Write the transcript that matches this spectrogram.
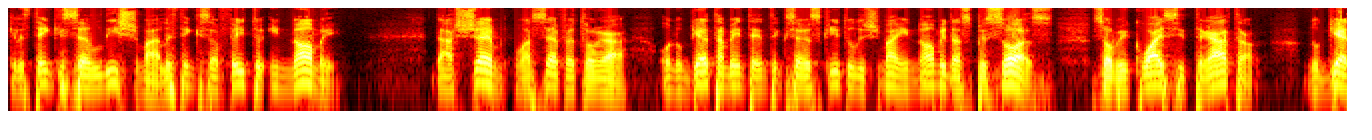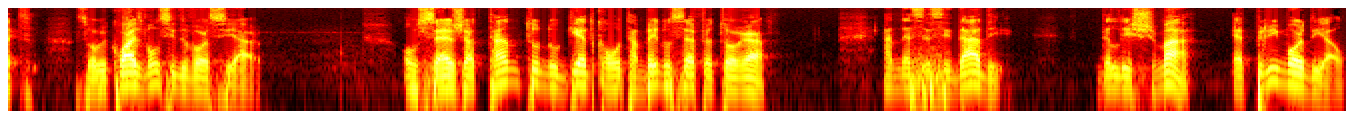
que eles têm que ser lishma, eles têm que ser feitos em nome da Hashem, uma Sefer Torah. No Get também tem, tem que ser escrito lishma em nome das pessoas sobre quais se trata no Get, sobre quais vão se divorciar. Ou seja, tanto no Get como também no Sefer Torah, a necessidade de lishma é primordial.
